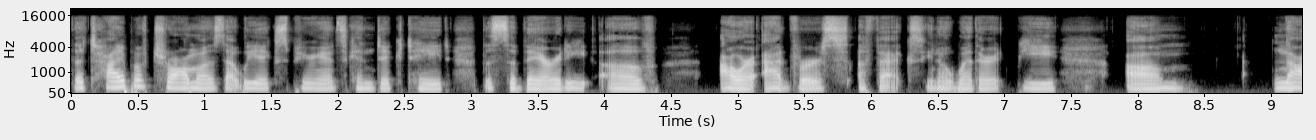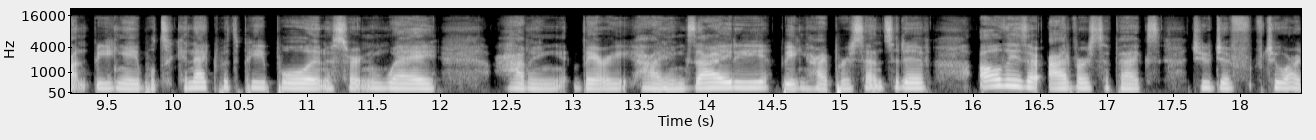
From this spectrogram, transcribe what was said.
the type of traumas that we experience can dictate the severity of our adverse effects, you know, whether it be um, not being able to connect with people in a certain way, having very high anxiety, being hypersensitive. All these are adverse effects to diff- to our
